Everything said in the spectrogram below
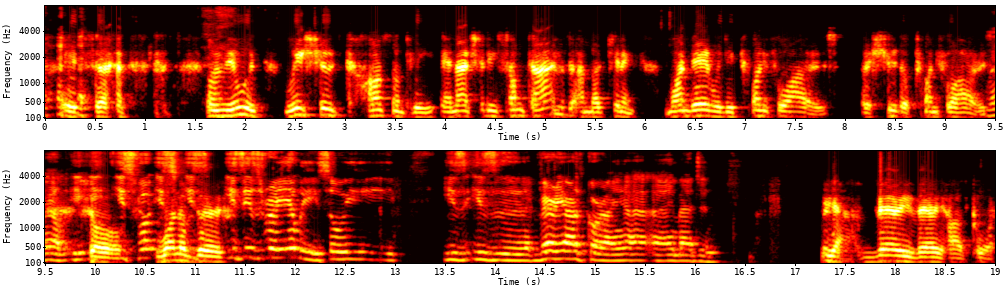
it's. Uh, I mean, we, we shoot constantly, and actually, sometimes I'm not kidding. One day we did 24 hours, a shoot of 24 hours. Well, he, So, he's, for, he's, one of the- Israeli, so he is is uh, very hardcore. I, I, I imagine. Yeah, very, very hardcore.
